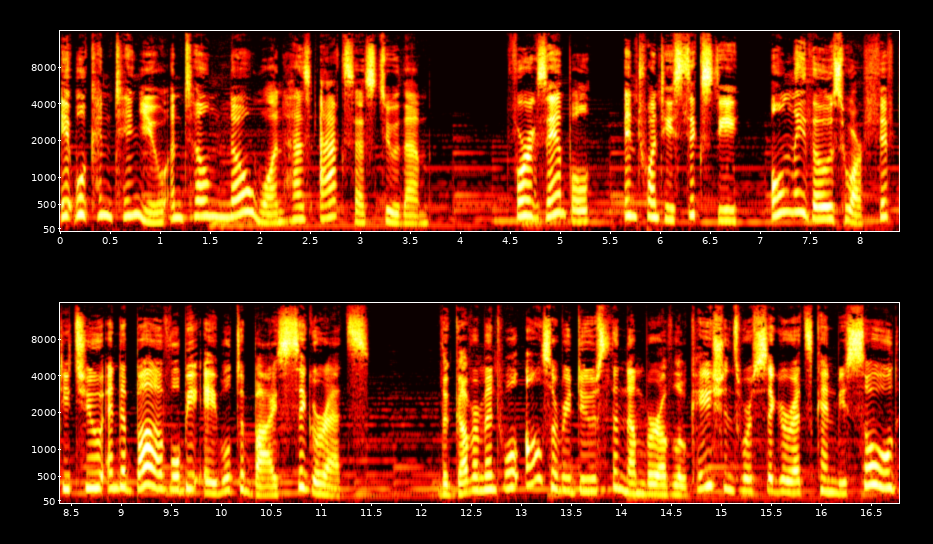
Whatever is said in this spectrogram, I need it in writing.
It will continue until no one has access to them. For example, in 2060, only those who are 52 and above will be able to buy cigarettes. The government will also reduce the number of locations where cigarettes can be sold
